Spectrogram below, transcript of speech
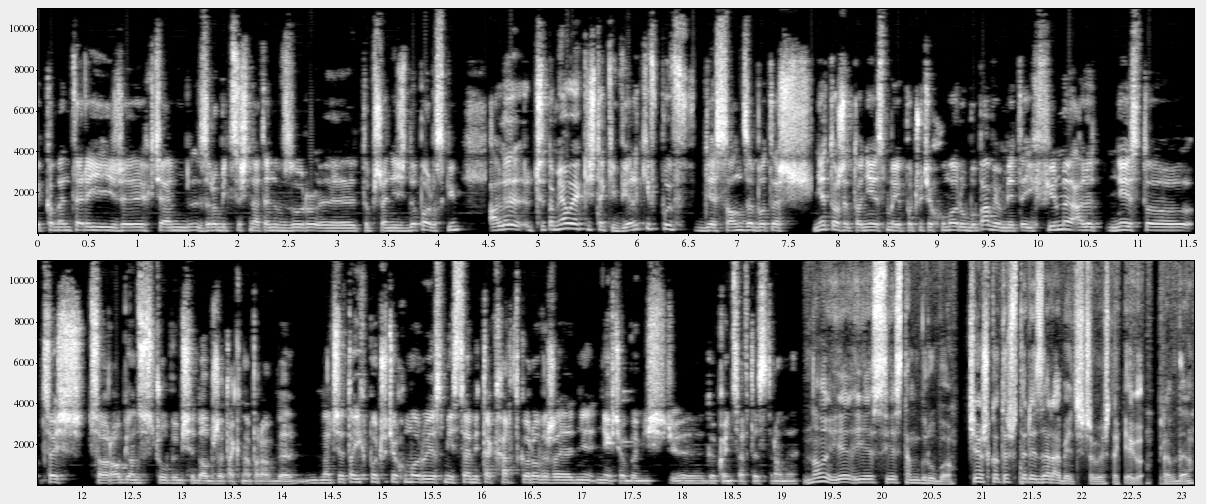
y, komentarii i że chciałem zrobić coś na ten wzór, y, to przenieść do Polski. Ale czy to miało jakiś taki wielki wpływ? Nie sądzę, bo też nie to, że to nie jest moje poczucie humoru, bo bawią mnie te ich filmy, ale nie jest to coś, co robiąc czułbym się dobrze tak naprawdę. Znaczy to ich poczucie humoru jest miejscami tak hardkorowe, że nie, nie chciałbym iść e, do końca w tę stronę. No jest, jest tam grubo. Ciężko też wtedy zarabiać czegoś takiego, prawda?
